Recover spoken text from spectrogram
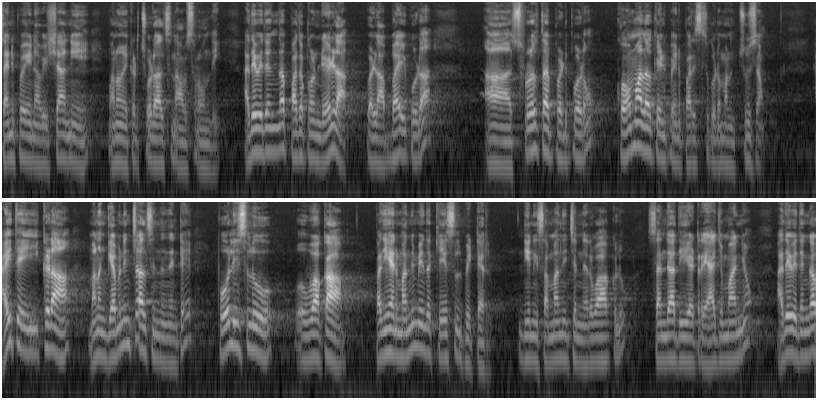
చనిపోయిన విషయాన్ని మనం ఇక్కడ చూడాల్సిన అవసరం ఉంది. అదేవిధంగా పదకొండేళ్ళ వాళ్ళ అబ్బాయి కూడా స్పృహత పడిపోవడం కోమాలోకి వెళ్ళిపోయిన పరిస్థితి కూడా మనం చూసాం అయితే ఇక్కడ మనం గమనించాల్సింది ఏంటంటే పోలీసులు ఒక పదిహేను మంది మీద కేసులు పెట్టారు. దీనికి సంబంధించిన నిర్వాహకులు సంధ్యా థియేటర్ యాజమాన్యం అదేవిధంగా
